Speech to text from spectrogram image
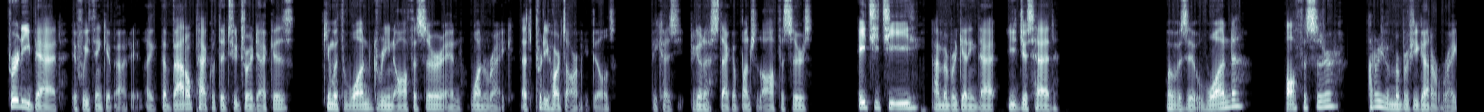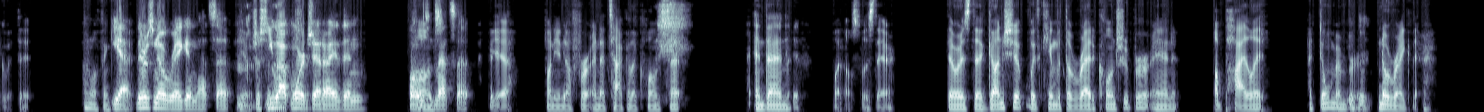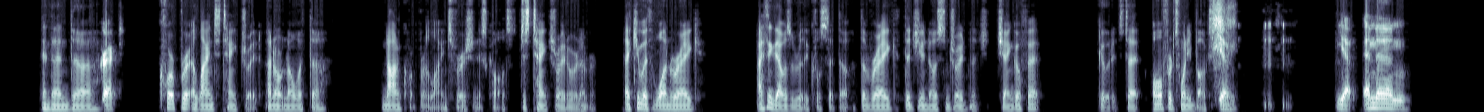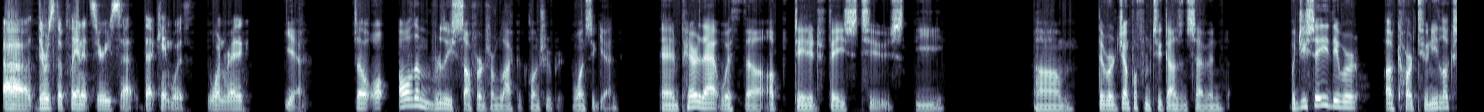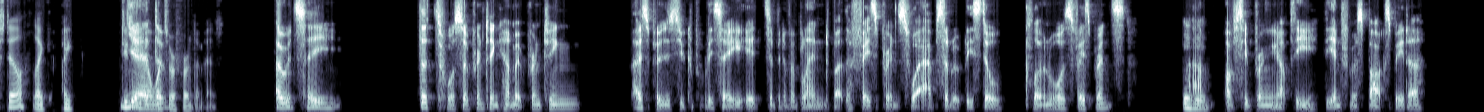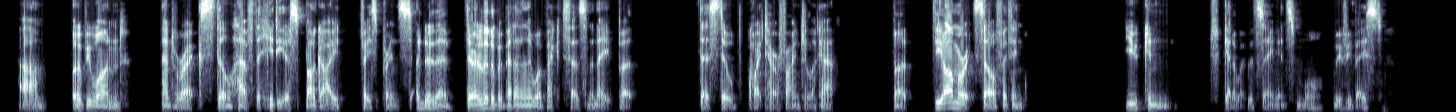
pretty bad if we think about it. Like the battle pack with the two droidekas came with one green officer and one reg. That's pretty hard to army build because you're gonna stack a bunch of the officers. ATTE, I remember getting that. You just had what was it? One officer. I don't even remember if you got a reg with it. I don't think. Yeah, there's no reg in that set. yeah, just You got officer. more Jedi than clones, in that set. Yeah, funny enough for an Attack of the Clone set. And then what else was there? There was the gunship with came with the red clone trooper and a pilot. I don't remember. Mhm. No reg there. And then the Correct. corporate alliance tank droid. I don't know what the non-corporate alliance version is called. Just tank droid or whatever. That came with one reg. I think that was a really cool set though. The reg, the Geonosian droid, and the Jango Fett. Goated set. All for twenty bucks. Yeah. yep. and then uh, there was the Planet Series set that came with one reg. Yeah. So all, all of them really suffered from lack of clone troopers once again. And pair that with the updated phase twos, the um they were jump up from 2007. Would you say they were a cartoony look still? Like I do you Yeah, know what the- to refer them as. I would say the torso printing, helmet printing. I suppose you could probably say it's a bit of a blend, but the face prints were absolutely still Clone Wars face prints. Mhm. Um, obviously, bringing up the the infamous BARC Speeder, um, Obi Wan and Rex still have the hideous bug eye face prints. I know they're they're a little bit better than they were back in 2008, but they're still quite terrifying to look at. But the armor itself, I think, you can get away with saying it's more movie based.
